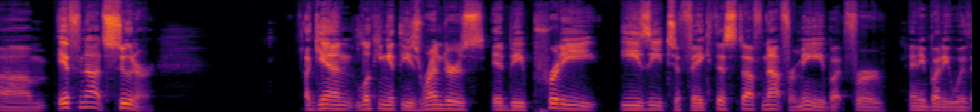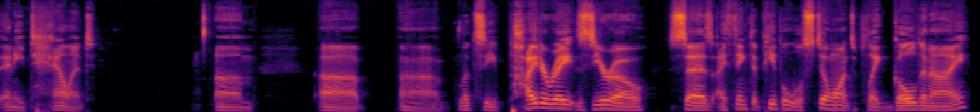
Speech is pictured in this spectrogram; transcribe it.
um, if not sooner. Again, looking at these renders, it'd be pretty easy to fake this stuff. Not for me, but for anybody with any talent. Um, uh, uh, let's see. Piterate Zero says, I think that people will still want to play GoldenEye.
